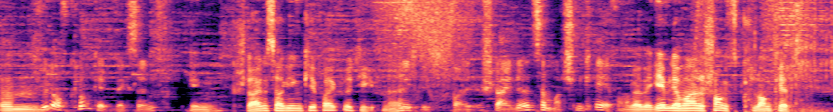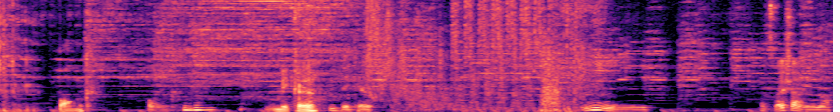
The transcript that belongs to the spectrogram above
ähm, Ich würde auf Klonket wechseln. gegen Stein ist ja gegen Käfer effektiv, ne? Richtig, weil Steine zermatschen Käfer. Aber wir geben dir mal eine Chance, Klonket. Bonk. Oh, Mickel. Wickel. Hm. Hat zwei Schaden gemacht.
